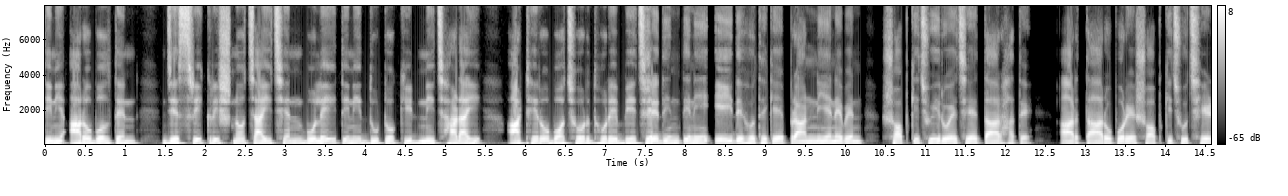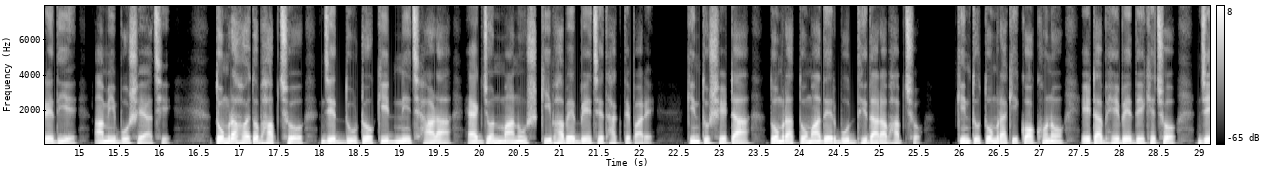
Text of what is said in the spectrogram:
তিনি আরও বলতেন যে শ্রীকৃষ্ণ চাইছেন বলেই তিনি দুটো কিডনি ছাড়াই আঠেরো বছর ধরে বেঁচে সেদিন তিনি এই দেহ থেকে প্রাণ নিয়ে নেবেন সব কিছুই রয়েছে তার হাতে, আর তার ওপরে সব কিছু ছেড়ে দিয়ে আমি বসে আছি। তোমরা হয়তো ভাবছ যে দুটো কিডনি ছাড়া একজন মানুষ কীভাবে বেঁচে থাকতে পারে, কিন্তু সেটা তোমরা তোমাদের বুদ্ধি দ্বারা ভাবছ। কিন্তু তোমরা কি কখনো এটা ভেবে দেখেছ যে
